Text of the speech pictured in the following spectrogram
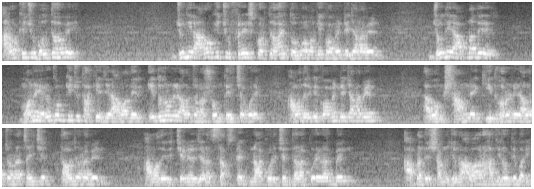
আরও কিছু বলতে হবে? যদি আরও কিছু ফ্রেশ করতে হয়, তবু আমাকে কমেন্টে জানাবেন। যদি আপনাদের মনে এরকম কিছু থাকে যে আমাদের এ ধরনের আলোচনা শুনতে ইচ্ছা করে, আমাদেরকে কমেন্টে জানাবেন এবং সামনে কি ধরনের আলোচনা চাইছেন তাও জানাবেন। আমাদের চ্যানেল যারা সাবস্ক্রাইব না করেছেন তারা করে রাখবেন। আপনাদের সামনে যেন আবার হাজির হতে পারি।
